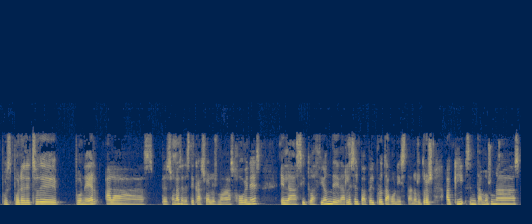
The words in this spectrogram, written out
Pues por el hecho de poner a las personas, en este caso a los más jóvenes, en la situación de darles el papel protagonista. Nosotros aquí sentamos unas,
